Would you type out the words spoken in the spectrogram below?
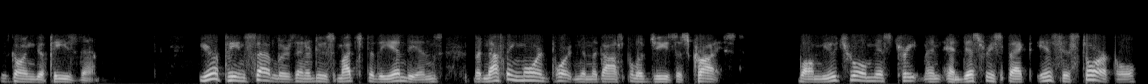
is going to appease them. European settlers introduced much to the Indians, but nothing more important than the gospel of Jesus Christ. While mutual mistreatment and disrespect is historical,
